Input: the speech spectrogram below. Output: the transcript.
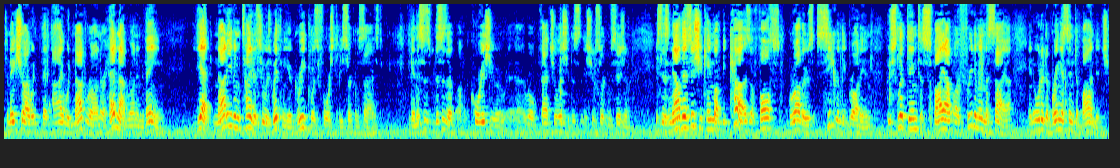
to make sure I would, that I would not run or had not run in vain. Yet, not even Titus, who was with me, a Greek, was forced to be circumcised. Again, this is this is a, a core issue, a, a real factual issue, this issue of circumcision. He says, Now this issue came up because of false brothers secretly brought in, who slipped in to spy out our freedom in Messiah in order to bring us into bondage.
